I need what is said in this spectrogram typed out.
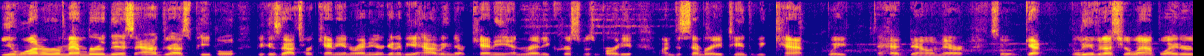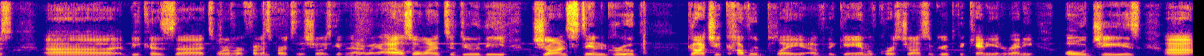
You want to remember this address, people, because that's where Kenny and Rennie are going to be having their Kenny and Rennie Christmas party on December 18th. We can't wait to head down there. So get leaving us your lamplighters uh, because uh, it's one of our funnest parts of the show is giving that away. I also wanted to do the Johnston Group got you covered play of the game. Of course, Johnston Group, the Kenny and Rennie OGs. Uh,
